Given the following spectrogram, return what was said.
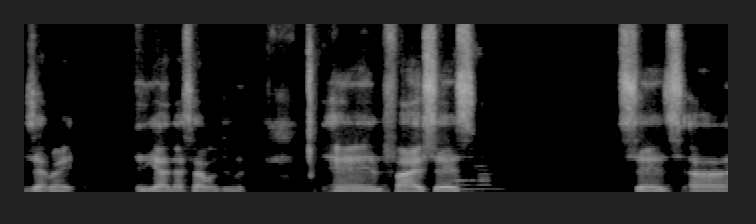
Is that right? Yeah, that's how we'll do it. And five says, says, uh,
